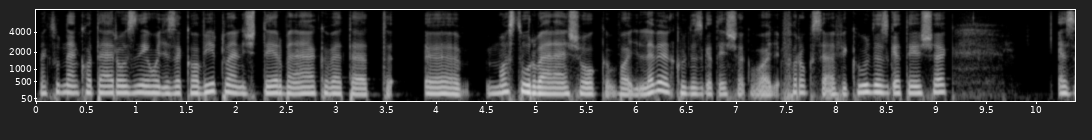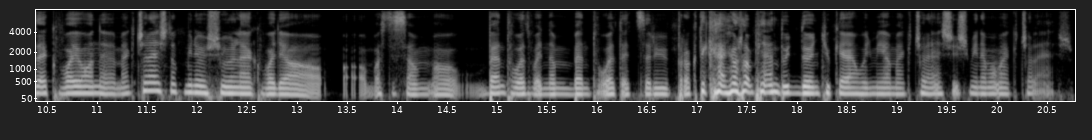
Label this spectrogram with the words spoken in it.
meg tudnánk határozni, hogy ezek a virtuális térben elkövetett ö, maszturbálások, vagy levélküldözgetések, vagy farokselfi küldözgetések, ezek vajon megcsalásnak minősülnek, vagy a, a, azt hiszem a bent volt, vagy nem bent volt egyszerű praktikája alapján úgy döntjük el, hogy mi a megcsalás és mi nem a megcsalás?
